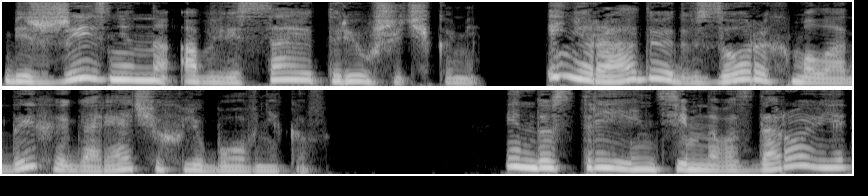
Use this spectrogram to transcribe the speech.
безжизненно обвисают рюшечками и не радуют взор их молодых и горячих любовников. Индустрия интимного здоровья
